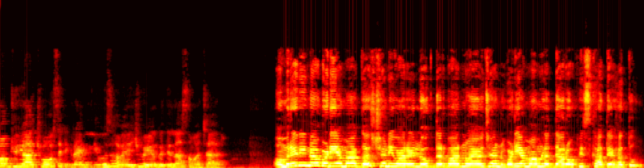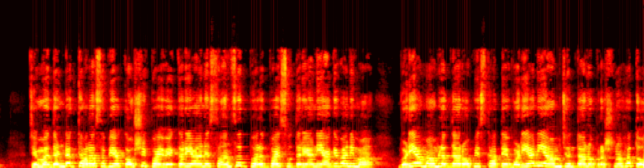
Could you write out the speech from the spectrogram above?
આપ જોઈ રહ્યા છો સિટી ક્રાઇમ ન્યૂઝ હવે જોઈએ અગત્યના સમાચાર. અમરેલીના વડિયામાં ગત શનિવારે લોક દરબારનું આયોજન વડિયા મામલતદાર ઓફિસ ખાતે હતું, જેમાં દંડક ધારાસભ્ય કૌશિકભાઈ વેકરિયા અને સાંસદ ભરતભાઈ સુતરિયાની આગેવાનીમાં વડિયા મામલતદાર ઓફિસ ખાતે વડિયાની આમ જનતાનો પ્રશ્ન હતો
